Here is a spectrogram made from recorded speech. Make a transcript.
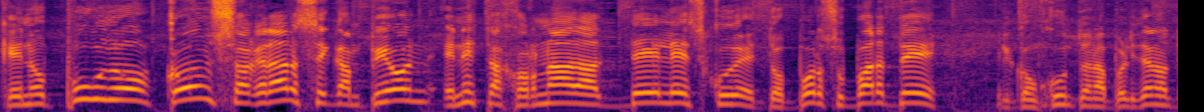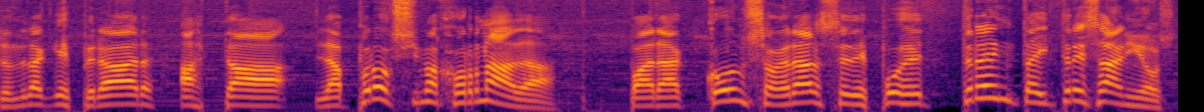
que no pudo consagrarse campeón en esta jornada del Scudetto. Por su parte, el conjunto napolitano tendrá que esperar hasta la próxima jornada para consagrarse después de 33 años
